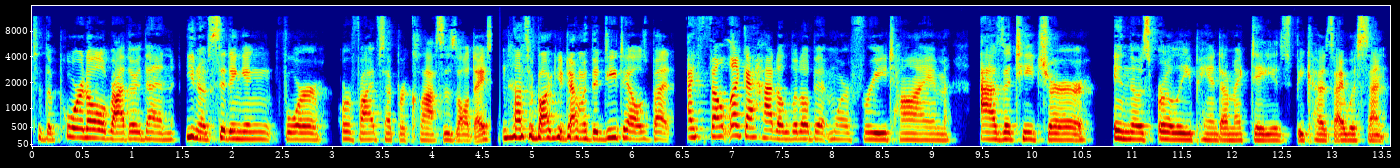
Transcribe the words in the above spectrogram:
to the portal rather than, you know, sitting in four or five separate classes all day. Not to bog you down with the details, but I felt like I had a little bit more free time as a teacher in those early pandemic days because I was sent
